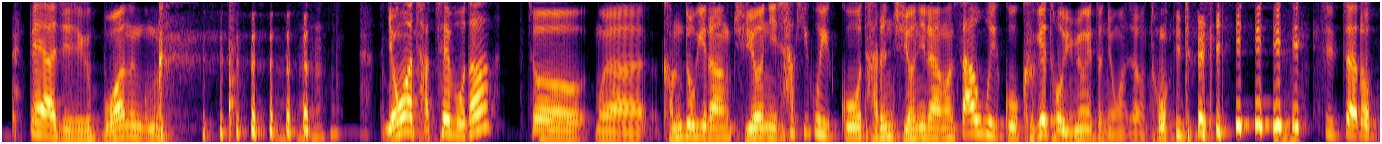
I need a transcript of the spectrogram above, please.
빼야지 지금 뭐 하는 건가? 영화 자체보다 저 뭐야 감독이랑 주연이 사귀고 있고 다른 주연이랑은 싸우고 있고 그게 더 유명했던 영화죠. 동원이들이 음. 진짜로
